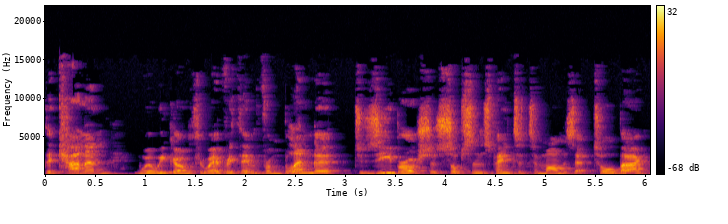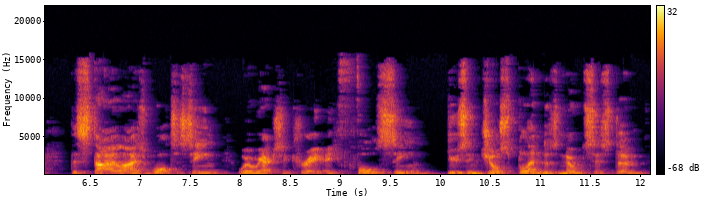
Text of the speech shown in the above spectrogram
The cannon, where we go through everything from Blender to ZBrush to Substance Painter to Marmoset Toolbag. The stylized water scene, where we actually create a full scene using just Blender's node system.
